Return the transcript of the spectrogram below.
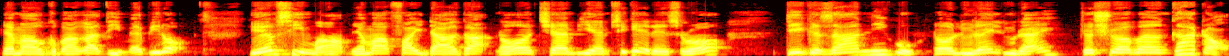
မြန်မာကိုကဘာကတည်မယ်ပြီးတော့ UFC မှာမြန်မာဖိုက်တာကနော်ချန်ပီယံဖြစ်ခဲ့တယ်ဆိုတော့ ဒီကစားနည်းကိုနော်လူတိုင်းလူတိုင်းဂျော်ရှွာဘန်ကတော့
